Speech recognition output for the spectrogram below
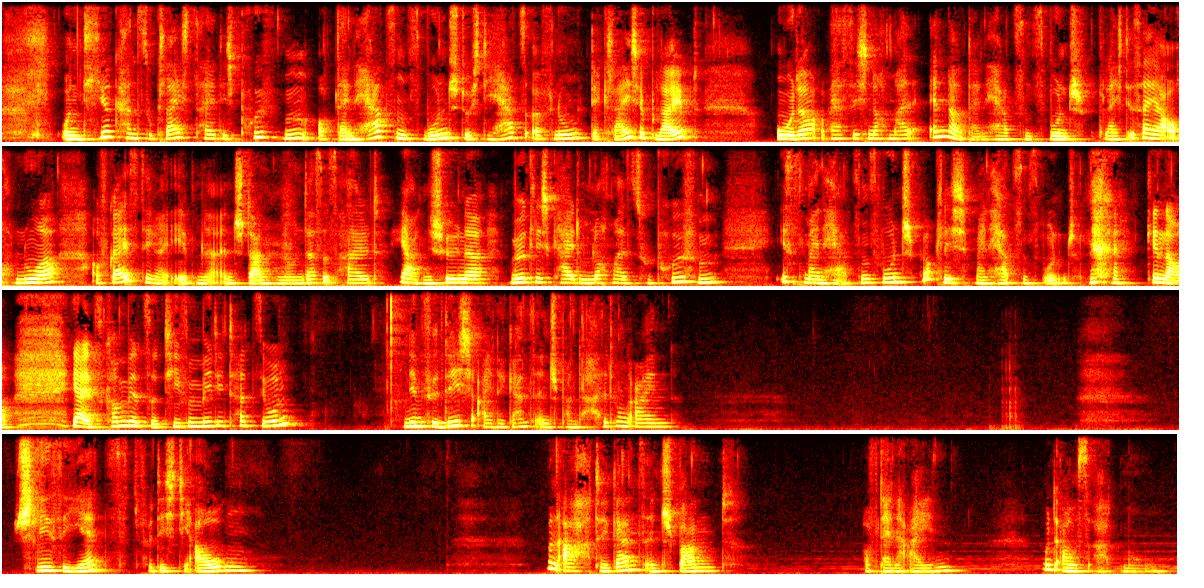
Und hier kannst du gleichzeitig prüfen, ob dein Herzenswunsch durch die Herzöffnung der gleiche bleibt oder ob er sich nochmal ändert, dein Herzenswunsch. Vielleicht ist er ja auch nur auf geistiger Ebene entstanden und das ist halt ja eine schöne Möglichkeit, um nochmal zu prüfen, ist mein Herzenswunsch wirklich mein Herzenswunsch? genau. Ja, jetzt kommen wir zur tiefen Meditation. Nimm für dich eine ganz entspannte Haltung ein. Schließe jetzt für dich die Augen. Und achte ganz entspannt auf deine Ein- und Ausatmung.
